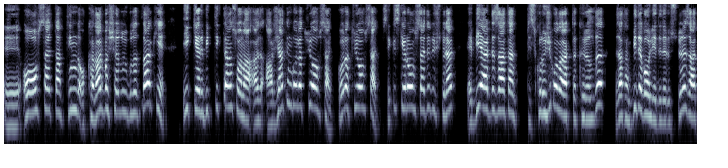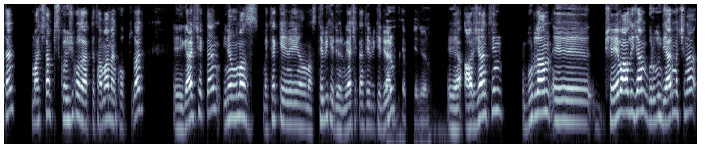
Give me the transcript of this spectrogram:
e, o offside taktiğini de o kadar başarılı uyguladılar ki ilk yarı bittikten sonra Arjantin gol atıyor offside, gol atıyor offside. 8 kere offside'e düştüler. E, bir yerde zaten psikolojik olarak da kırıldı. Zaten bir de gol yediler üstüne. Zaten maçtan psikolojik olarak da tamamen koptular. E, gerçekten inanılmaz. Bak, tek kelimeyle inanılmaz. Tebrik ediyorum. Gerçekten tebrik Ben ediyorum. tebrik ediyorum. E, Arjantin buradan e, şeye bağlayacağım. Grubun diğer maçına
